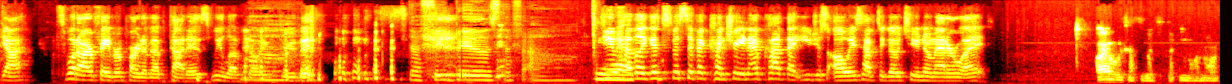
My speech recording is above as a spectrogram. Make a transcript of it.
Yeah, it's what our favorite part of Epcot is. We love going Oh. through this. The food booths. The f- oh. Do you have like a specific country in Epcot that you just always have to go to no matter what? I always have to go to the England one.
